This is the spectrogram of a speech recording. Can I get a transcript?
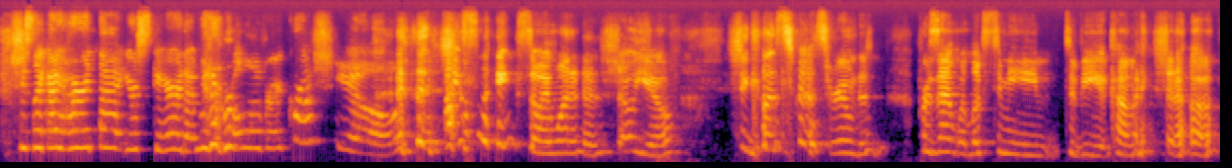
She's like, I heard that you're scared. I'm gonna roll over and crush you. And then she's like, so I wanted to show you. She goes to this room to present what looks to me to be a combination of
